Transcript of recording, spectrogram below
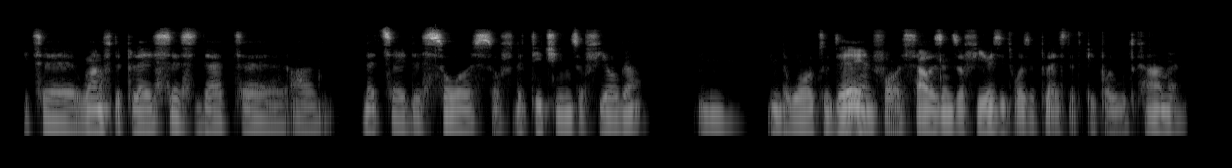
it's uh, one of the places that uh, are, let's say, the source of the teachings of yoga in, in the world today. And for thousands of years, it was a place that people would come and,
